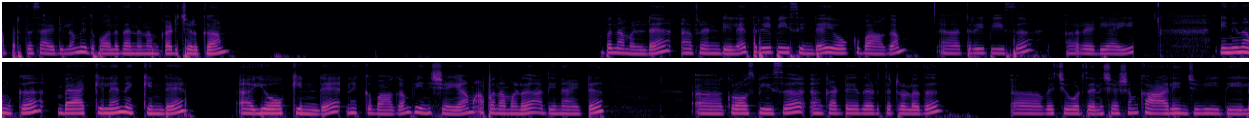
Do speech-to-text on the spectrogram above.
അപ്പുറത്തെ സൈഡിലും ഇതുപോലെ തന്നെ നമുക്ക് അടിച്ചെടുക്കാം. അപ്പോൾ നമ്മളുടെ ഫ്രണ്ടിലെ ത്രീ പീസിന്റെ യോക്ക് ഭാഗം ത്രീ പീസ് റെഡിയായി ഇനി നമുക്ക് ബാക്കിലെ നെക്കിന്റെ യോക്കിന്റെ നെക്ക് ഭാഗം ഫിനിഷ് ചെയ്യാം. അപ്പോൾ നമ്മൾ അതിനായിട്ട് ക്രോസ് പീസ് കട്ട് ചെയ്തെടുത്തിട്ടുള്ളത് വെച്ച് കൊടുത്തതിന് ശേഷം കാലിഞ്ച് വീതിയിൽ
